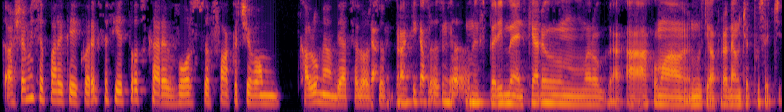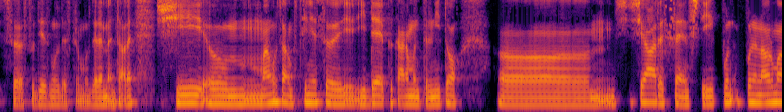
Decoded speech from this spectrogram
așa mi se pare că e corect să fie toți care vor să facă ceva ca lumea în viața lor. Da, să, practic a fost un, un experiment. Chiar, mă rog, a, acum, în ultima perioadă am început să, să studiez mult despre modele mentale și um, mai mult sau mai puțin este o idee pe care am întâlnit-o uh, și are sens, știi? Până, până la urmă,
